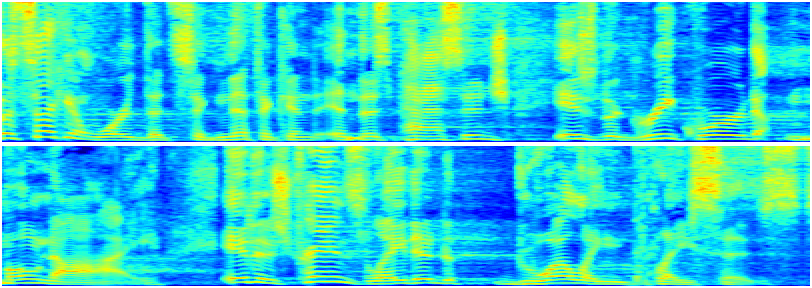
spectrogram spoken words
The second word that's significant in this passage is the Greek word monai. It is translated dwelling places.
